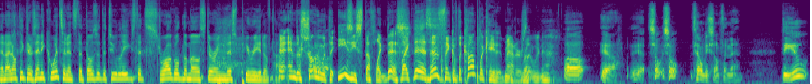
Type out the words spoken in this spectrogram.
And I don't think there's any coincidence that those are the two leagues that struggled the most during this period of time. And, and they're struggling with the easy stuff like this. Like this. Then think of the complicated matters that we. Yeah. Well, yeah, yeah. So, so tell me something then. Do you?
